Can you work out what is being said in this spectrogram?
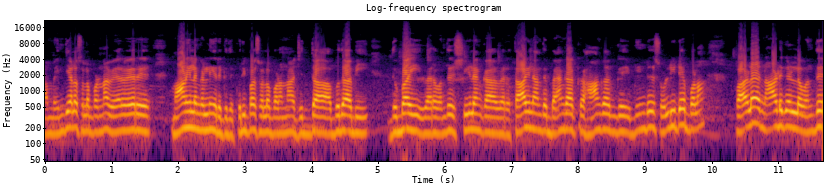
நம்ம இந்தியாவில் சொல்ல வேறு வேறு மாநிலங்கள்லையும் இருக்குது. குறிப்பாக சொல்ல ஜித்தா அபுதாபி துபாய் வேறு வந்து ஸ்ரீலங்கா வேறு தாய்லாந்து பேங்காக்கு ஹாங்காங்கு இப்படின்ட்டு சொல்லிகிட்டே போகலாம் பல நாடுகளில் வந்து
